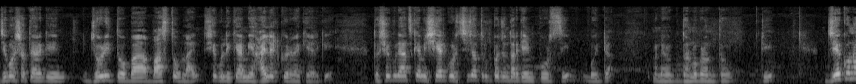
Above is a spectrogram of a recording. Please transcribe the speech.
জীবনের সাথে আর কি জড়িত বা বাস্তব লাইন, সেগুলিকে আমি হাইলাইট করে রাখি আর কি তো সেগুলি আজকে আমি শেয়ার করছি, যতটুকু পর্যন্ত আর কি আমি পড়ছি বইটা মানে ধর্মগ্রন্থটি। যে কোনো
